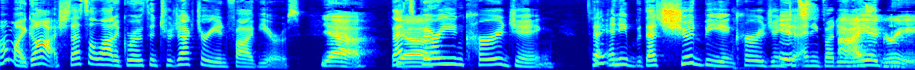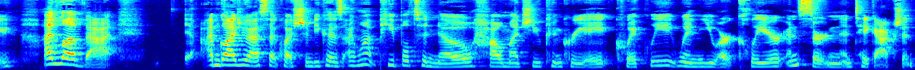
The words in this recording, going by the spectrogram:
oh my gosh that's a lot of growth and trajectory in five years yeah that's yeah. very encouraging to any that should be encouraging it's, to anybody. I agree. I love that. Eh, I'm glad you asked that question because I want people to know how much you can create quickly when you are clear and certain and take action.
